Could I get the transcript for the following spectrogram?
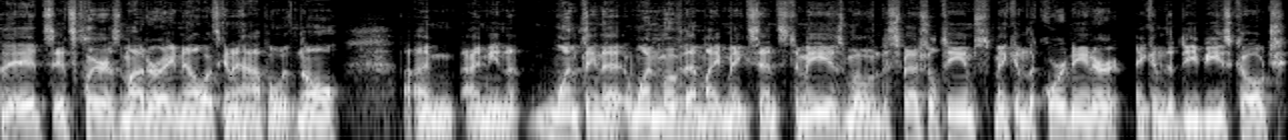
it's it's clear as mud right now what's going to happen with Noel. I'm, I mean, one thing that one move that might make sense to me is move him to special teams, make him the coordinator, make him the DBs coach,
